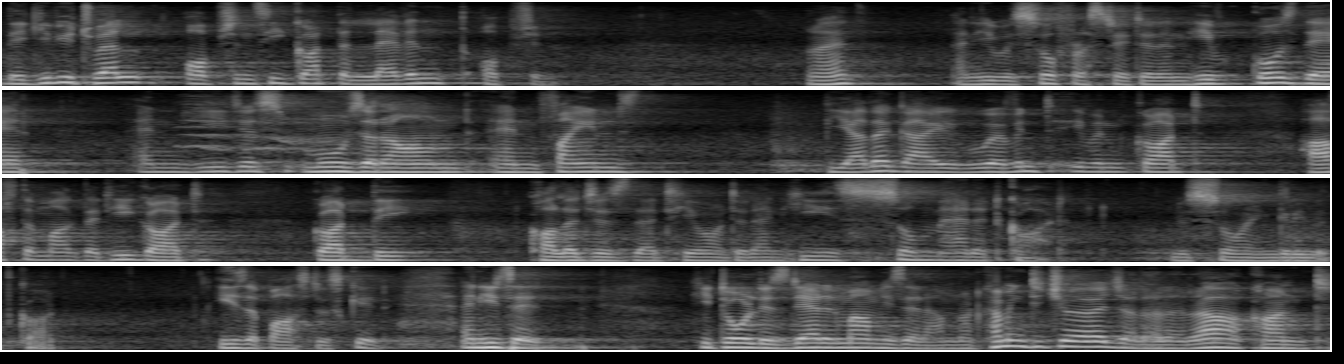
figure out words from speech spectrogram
they give you 12 options. He got the 11th option, right? And he was so frustrated. And he goes there and he just moves around and finds the other guy who haven't even got half the mark that he got, got the colleges that he wanted. And he is so mad at God. He was so angry with God. He's a pastor's kid. And he said, he told his dad and mom, he said, I'm not coming to church, da, da, da, I can't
